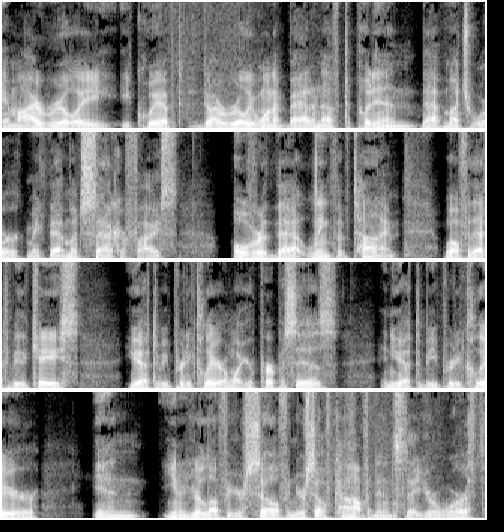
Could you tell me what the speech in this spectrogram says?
am I really equipped? Do I really want it bad enough to put in that much work, make that much sacrifice over that length of time? Well, for that to be the case, you have to be pretty clear on what your purpose is and you have to be pretty clear in you know your love for yourself and your self confidence that you're worth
